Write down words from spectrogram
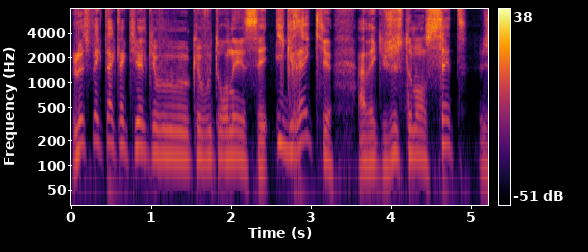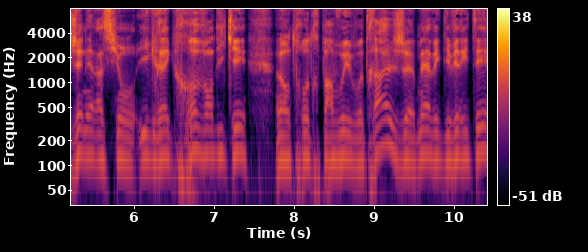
Le spectacle actuel que vous, que vous tournez, c'est Y, avec justement cette génération Y revendiquée, entre autres par vous et votre âge, mais avec des vérités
